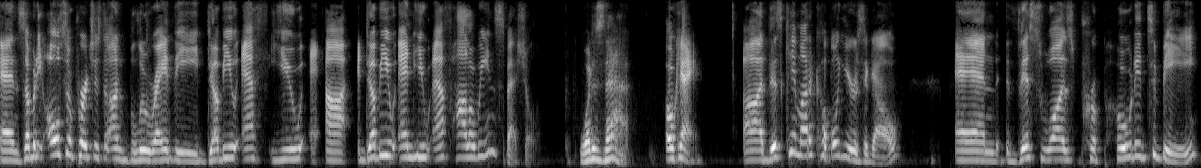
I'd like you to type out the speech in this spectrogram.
And somebody also purchased on Blu-ray the WFU uh WNUF Halloween special. What is that? Okay. Uh, this came out a couple years ago, and this was purported to be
